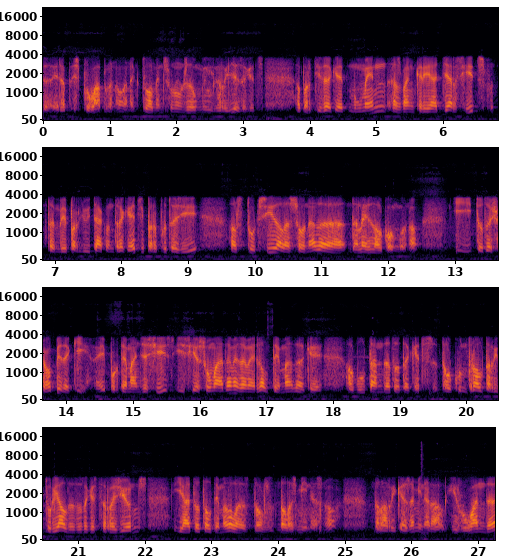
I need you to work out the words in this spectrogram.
que era, és probable, no? Actualment són uns 10.000 guerrillers aquests. A partir d'aquest moment es van crear exèrcits també per lluitar contra aquests i per protegir els Tutsi de la zona de, de l'est del Congo, no? I tot això ve d'aquí, eh? Portem anys així i s'hi ha sumat, a més a més, el tema de que al voltant de tot aquests, del control territorial de totes aquestes regions hi ha tot el tema de les, dels, de les mines, no? de la riquesa mineral. I Ruanda,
